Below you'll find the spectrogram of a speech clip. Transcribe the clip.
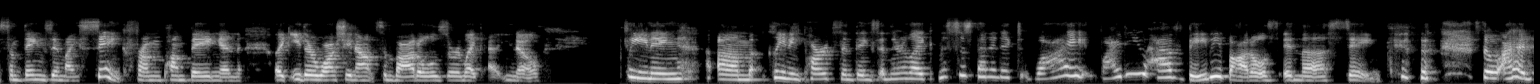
some things in my sink from pumping and like either washing out some bottles or like uh, you know cleaning um cleaning parts and things and they're like mrs benedict why why do you have baby bottles in the sink? So I had,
